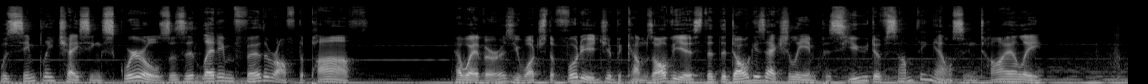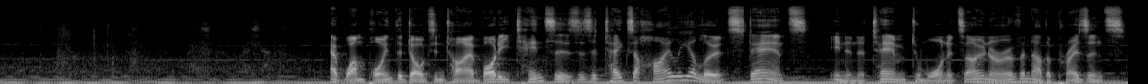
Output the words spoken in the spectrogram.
was simply chasing squirrels as it led him further off the path. However, as you watch the footage, it becomes obvious that the dog is actually in pursuit of something else entirely. At one point, the dog's entire body tenses as it takes a highly alert stance, in an attempt to warn its owner of another presence.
